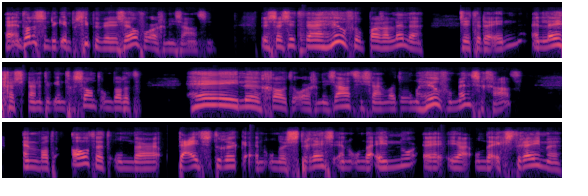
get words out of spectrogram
En dat is natuurlijk in principe weer zelforganisatie. Dus daar zitten heel veel parallellen zitten erin. En legers zijn natuurlijk interessant omdat het hele grote organisaties zijn waar het om heel veel mensen gaat. En wat altijd onder tijdsdruk en onder stress en onder, enorm, eh, ja, onder extreme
